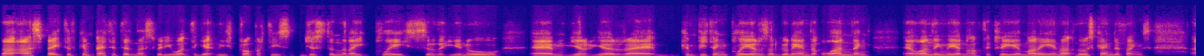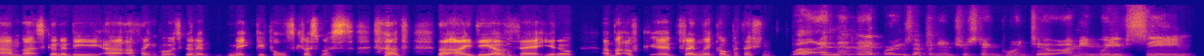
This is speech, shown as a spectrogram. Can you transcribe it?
that aspect of competitiveness where you want to get these properties just in the right place so that you know um, your your uh, competing players are going to end up landing uh, landing there and have to pay you money and that, those kind of things. Um, that's going to be, uh, I think, what's going to make people's Christmas. that that idea of uh, you know a bit of uh, friendly competition. Well, and then that brings up an interesting point too. I mean, we've seen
